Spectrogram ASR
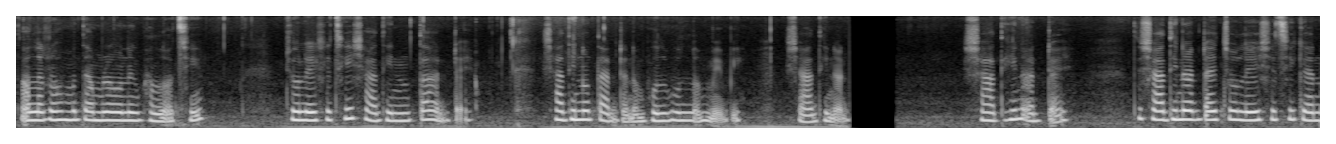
তো আল্লাহর রহমতে আমরা অনেক ভালো আছি। চলে এসেছি স্বাধীনতা আড্ডায়। স্বাধীনতা আড্ডা না, ভুল বললাম মেবি স্বাধীন আড্ডা। স্বাধীন আড্ডায়। তো স্বাধীন আড্ডায় চলে এসেছি, কেন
